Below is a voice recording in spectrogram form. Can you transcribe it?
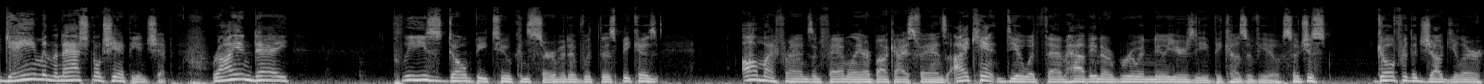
game in the national championship. Ryan Day please don't be too conservative with this because all my friends and family are Buckeyes fans. I can't deal with them having a ruined New Year's Eve because of you. So just go for the jugular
